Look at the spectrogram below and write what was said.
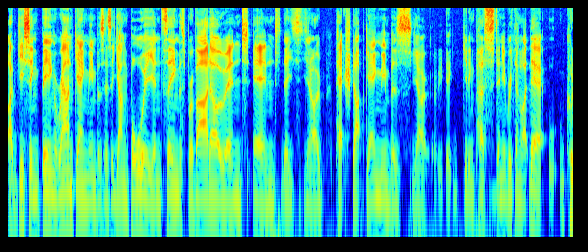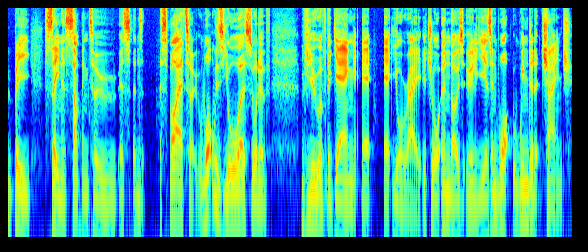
I'm guessing being around gang members as a young boy and seeing this bravado and and these you know patched up gang members you know getting pissed and everything like that could be seen as something to aspire to. What was your sort of view of the gang at at your age or in those early years, and what when did it change?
